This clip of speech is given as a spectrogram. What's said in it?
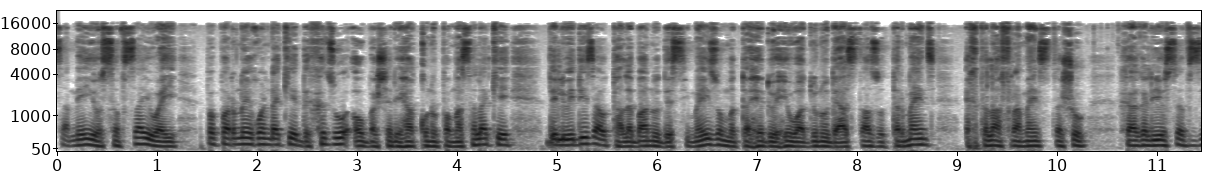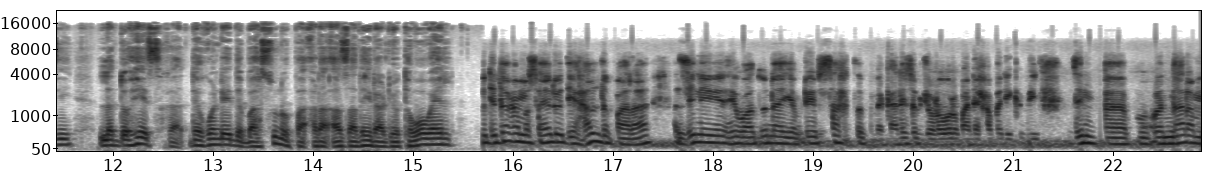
سمیع یوسفزی وایي، په پرونۍ غونډه کې د ښځو او بشري حقونو په مسله کې د لویدیځ او طالبانو د سیمه ییزو متحدو هېوادونو د استازو ترمنځ اختلاف رامنځته شو. ښاغلي یوسفزي له دوحې څخه د غونډې د بحثونو په اړه ازادۍ راډیو ته وویل، د دغه مسایلو د حل لپاره ځینې هیوادونه یو ډیر سخت میکانیزم جوړولو باندې خبرې کوي ځین نرم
